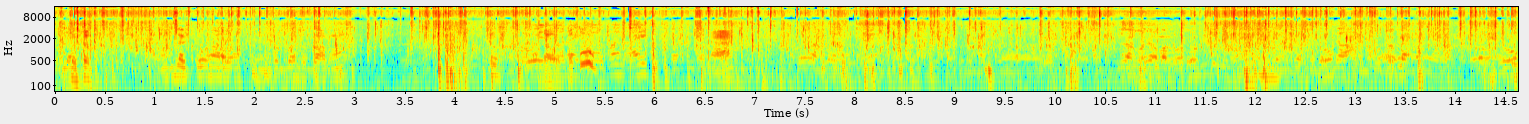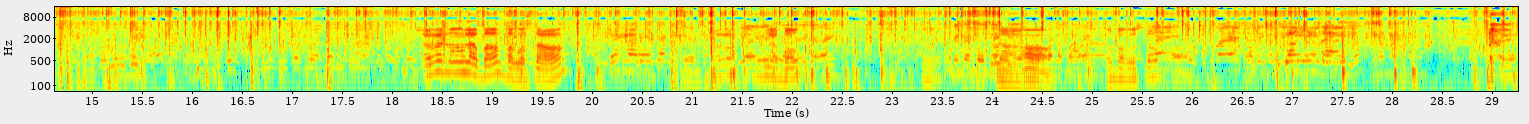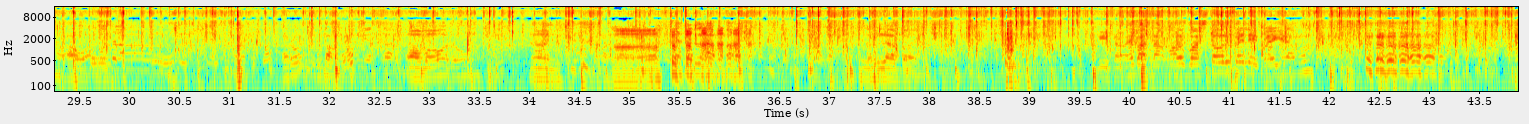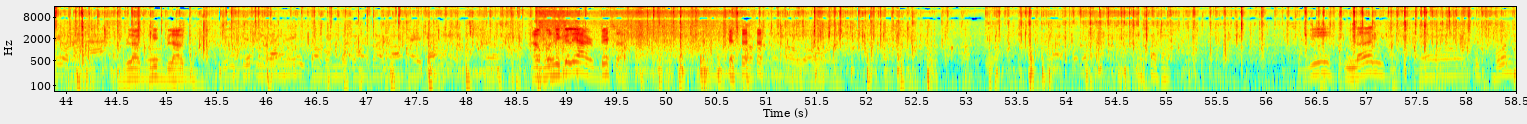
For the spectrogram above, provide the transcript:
Dako ng awa. Pagbasa ba ka? Daw pa to. Ha? Ano nung labaw? Bangos na oh? Ano? Labaw? Ano? Na. Oo. Oh, bangos na? Awa. Aro, dako. Awa, aro. Yan. Ah. Naglabaw. Kita mo, bata mo, basta ulit pala, paligyan mo. vlog ni vlog. Ang mo ni Gali Harvest ah. Awa. Sige, ulan. Eh, pitbon.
